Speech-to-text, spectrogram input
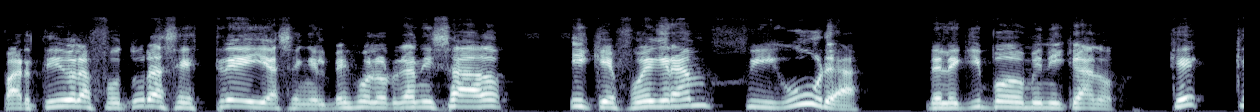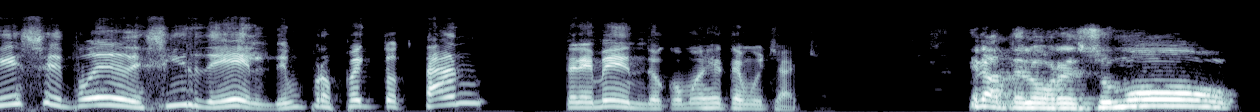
partido de las futuras estrellas en el béisbol organizado y que fue gran figura del equipo dominicano. ¿Qué, ¿Qué, se puede decir de él, de un prospecto tan tremendo como es este muchacho? Mira, te lo resumo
